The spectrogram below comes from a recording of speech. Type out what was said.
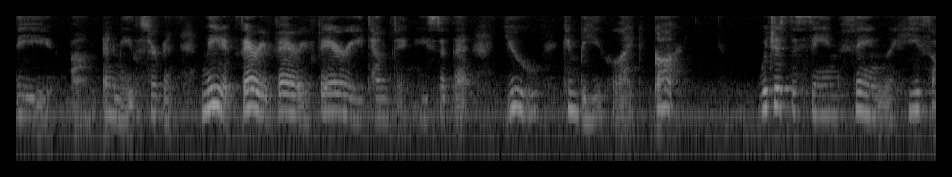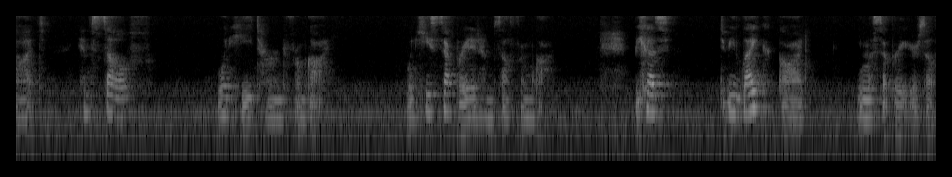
the um, enemy, the serpent, made it very, very, very tempting. He said that you can be like God, which is the same thing that he thought himself when he turned from God, when he separated himself from God. Because to be like God, you must separate yourself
